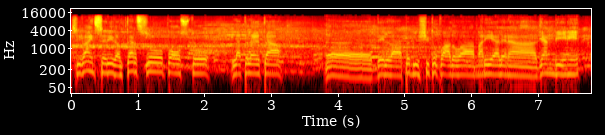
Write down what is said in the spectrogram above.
si va a inserire al terzo posto l'atleta eh, della Plebiscito Padova Maria Elena Gandini.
